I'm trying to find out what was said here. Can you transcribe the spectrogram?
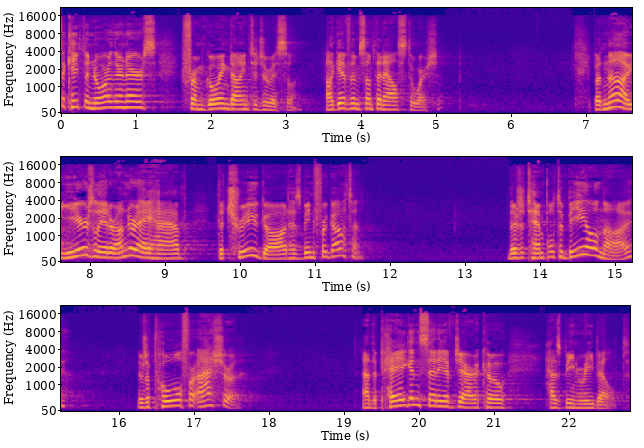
to keep the northerners from going down to Jerusalem. I'll give them something else to worship. But now, years later, under Ahab, the true God has been forgotten. There's a temple to Baal now, there's a pole for Asherah. And the pagan city of Jericho has been rebuilt.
